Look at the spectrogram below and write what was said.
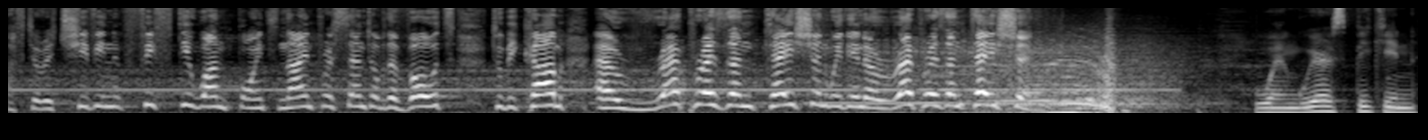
after achieving 51.9% of the votes to become a representation within a representation. When we are speaking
